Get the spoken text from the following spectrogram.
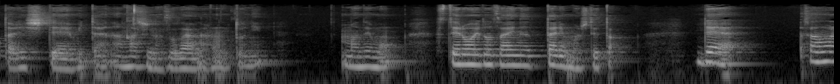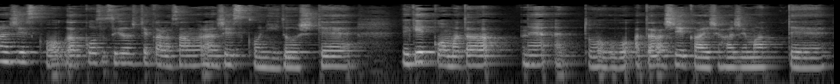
ったりして、みたいな、マジ謎だよね、本当に。まあでも、ステロイド剤塗ったりもしてた。で、サンフランシスコ、学校卒業してからサンフランシスコに移動して、で、結構またね、えっと、新しい会社始まって、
